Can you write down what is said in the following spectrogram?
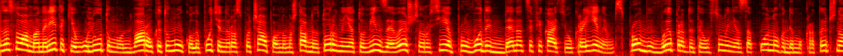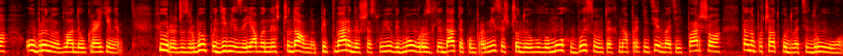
За словами аналітиків, у лютому, два роки тому, коли Путін розпочав повномасштабне вторгнення, то він заявив, що Росія проводить денацифікацію України, спробу виправдати усунення законного демократично обраної влади України. Фюрер зробив подібні заяви нещодавно, підтвердивши свою відмову розглядати компроміси щодо його вимог, висунутих наприкінці 21-го та на початку 22-го.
